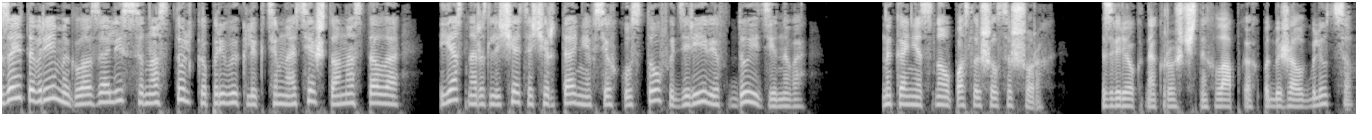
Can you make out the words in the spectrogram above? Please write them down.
За это время глаза Лисы настолько привыкли к темноте, что она стала ясно различать очертания всех кустов и деревьев до единого. Наконец снова послышался шорох. Зверек на крошечных лапках подбежал к блюдцу.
